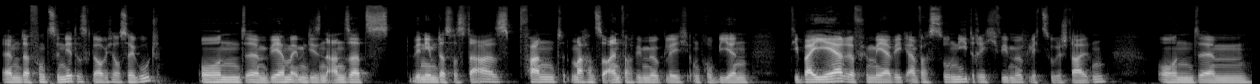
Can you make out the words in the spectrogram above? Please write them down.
Ähm, da funktioniert es, glaube ich, auch sehr gut. Und ähm, wir haben eben diesen Ansatz, wir nehmen das, was da ist, Pfand, machen es so einfach wie möglich und probieren, die Barriere für Mehrweg einfach so niedrig wie möglich zu gestalten. Und ähm,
